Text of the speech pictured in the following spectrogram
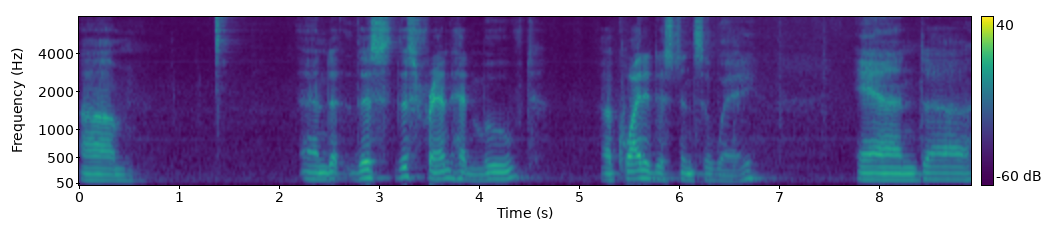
Um, and this this friend had moved uh, quite a distance away and uh,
